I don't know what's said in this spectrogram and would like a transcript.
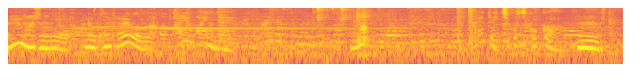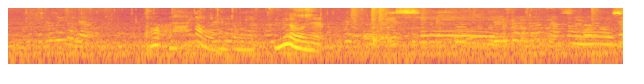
何の味なんだろう。でもこのタレがうまタレうまいよね。いうまっ。タレといちごすごく合う。うん。こなんだろう本当に。なんだろうね美味しい。すごい美味しいす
